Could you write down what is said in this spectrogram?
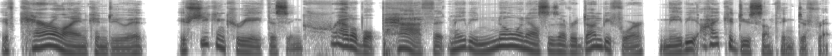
if Caroline can do it, if she can create this incredible path that maybe no one else has ever done before, maybe I could do something different.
